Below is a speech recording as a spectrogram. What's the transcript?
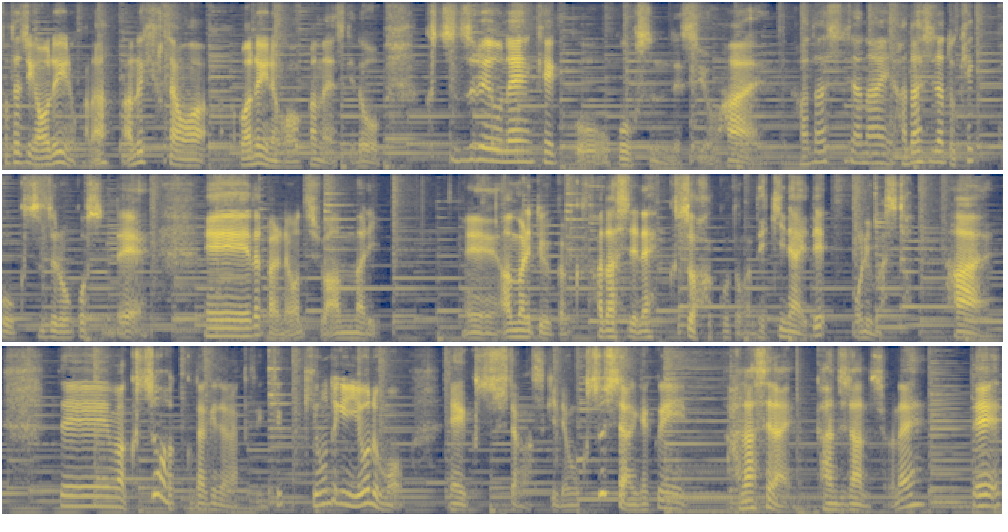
形が悪いのかな？歩き方は悪いのかわかんないですけど、靴ずれをね、結構起こすんですよ。はい。裸足じゃない、裸足だと結構靴ずれ起こすんで、えー、だからね、私はあんまり、えーあんまりというか、裸足でね、靴を履くことができないでおりますと。はい。で、まあ、靴を履くだけじゃなくて、結構基本的に夜も、えー靴下が好きで、も靴下は逆に離せない感じなんですよね。で、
